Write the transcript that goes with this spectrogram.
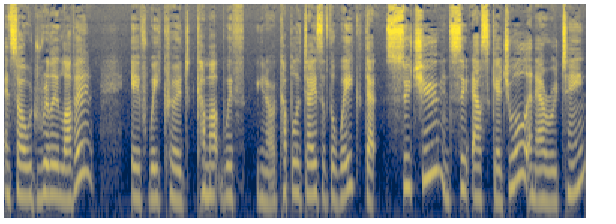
And so I would really love it if we could come up with, you know, a couple of days of the week that suit you and suit our schedule and our routine,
